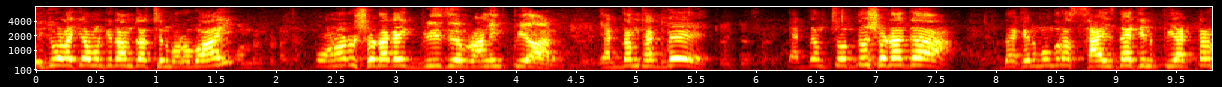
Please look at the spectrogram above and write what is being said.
এই জোড়া কেমন কি দাম চাচ্ছেন বড় ভাই? পনেরোশো টাকায় গ্রিজেল রানিং পেয়ার একদম থাকবে? একদম চোদ্দোশো টাকা। দেখেন বন্ধুরা সাইজ দেখেন পিয়ারটার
